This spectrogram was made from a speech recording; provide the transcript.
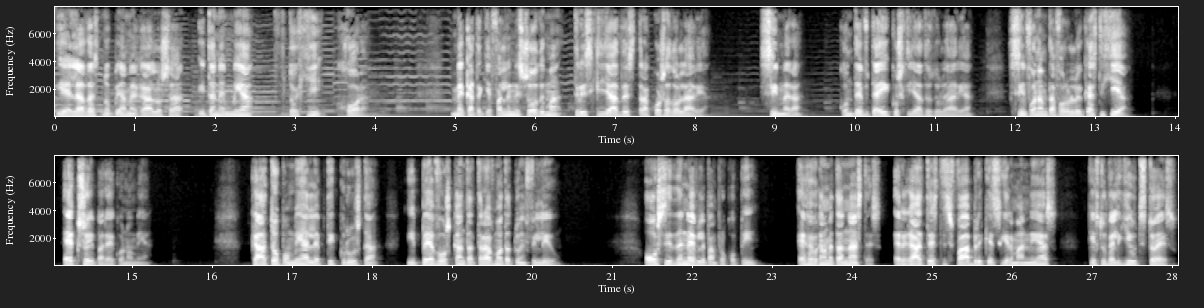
Η Ελλάδα στην οποία μεγάλωσα ήταν μια φτωχή χώρα. Με κατακεφαλήν εισόδημα 3.300 δολάρια. Σήμερα κοντεύει τα 20.000 δολάρια σύμφωνα με τα φορολογικά στοιχεία. Έξω η παραοικονομία. Κάτω από μια λεπτή κρούστα υπέβοσκαν τα τραύματα του εμφυλίου. Όσοι δεν έβλεπαν προκοπή, έφευγαν μετανάστες, εργάτες της φάμπρικες της Γερμανίας και του Βελγίου της ΤΟΕΣ.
